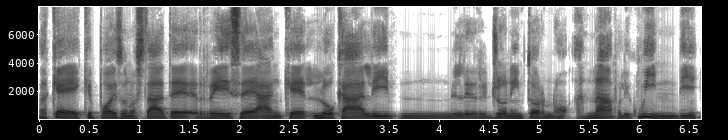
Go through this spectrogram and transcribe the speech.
Ok, che poi sono state rese anche locali mh, nelle regioni intorno a Napoli. Quindi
